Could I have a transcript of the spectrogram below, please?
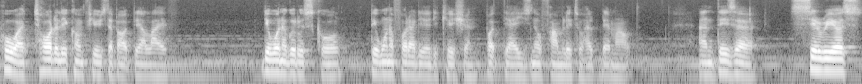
who are totally confused about their life. They want to go to school, they want to further their education, but there is no family to help them out. And these are serious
